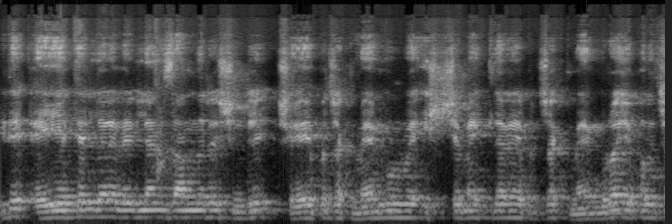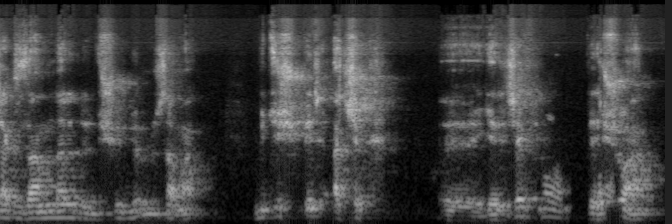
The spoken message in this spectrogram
bir de EYT'lilere verilen zamları şimdi şey yapacak, memur ve işçi emeklilere yapacak, memura yapılacak zamları da düşündüğümüz zaman müthiş bir açık e, gelecek. Ve şu an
